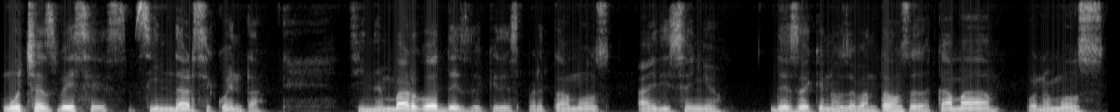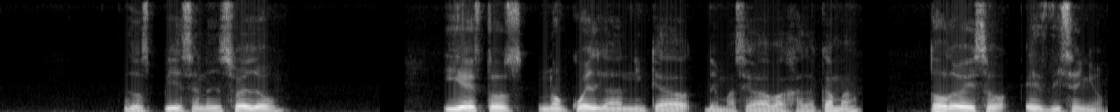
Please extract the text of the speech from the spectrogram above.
muchas veces sin darse cuenta. Sin embargo, desde que despertamos hay diseño. Desde que nos levantamos de la cama, ponemos los pies en el suelo y estos no cuelgan ni queda demasiado baja la cama. Todo eso es diseño,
